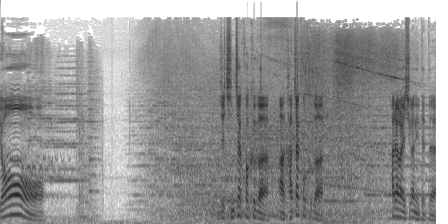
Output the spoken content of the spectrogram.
야 이제 진짜 쿼크가 아 가짜 쿼크가 활약할 시간이 됐다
